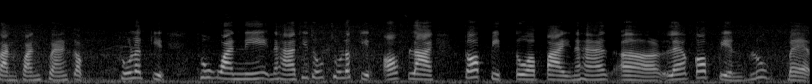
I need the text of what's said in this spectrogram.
สั่นขวัญแขวนกับธุรกิจทุกวันนี้นะคะที่ทุกธุรกิจออฟไลน์ก็ปิดตัวไปนะคะเออแล้วก็เปลี่ยนรูปแบบ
